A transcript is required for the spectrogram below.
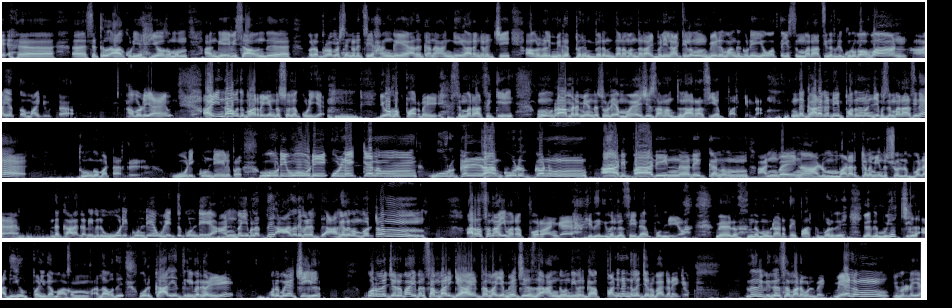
செட்டில் ஆகக்கூடிய யோகமும் அங்கேயே விசா வந்து ப்ரொமோஷன் கிடச்சி அங்கேயே அதற்கான அங்கீகாரம் கிடச்சி அவர்கள் மிக பெரும் பெரும் தனவந்தராய் வெளிநாட்டிலும் வீடு வாங்கக்கூடிய யோகத்தை சிம்மராசினருக்கு குரு பகவான் ஆயத்தமாகிவிட்டார் அவருடைய ஐந்தாவது பார்வை என்று சொல்லக்கூடிய யோக பார்வை. சிம்மராசிக்கு மூன்றாம் இடம் என்று சொல்லிய முயற்சிசானம் துலாராசியை பார்க்கின்றார். இந்த காலகட்டி பதினொன்று சிம்மராசின தூங்க மாட்டார்கள். ஓடிக்கொண்டே இருப்பார். ஓடி ஓடி உழைக்கணும். ஊருக்கெல்லாம் கொடுக்கணும். ஆடி பாடி நடக்கணும். அன்பை நாளும் வளர்க்கணும் என்று சொல்லும் போல இந்த காலகட்டம் இவர் ஓடிக்கொண்டே உழைத்து கொண்டே அன்பை வளர்த்து ஆதரவு வளர்த்து அகலமும் பற்றும் அரசனாய் வர போகிறாங்க இது இவர்கள் செய்த புண்ணியம். மேலும் இந்த மூன்றாட்டத்தை பார்க்கும் பொழுது இவர்கள் முயற்சிகள் அதிகம் பலிதமாகும். அதாவது ஒரு காரியத்தில் இவர்கள் ஒரு முயற்சியில் ஒரு லட்சம் ரூபாய் இவர் சம்பாதிக்க ஆயத்தமாகிய முயற்சி தான் அங்கே வந்து இவருக்கு பன்னிரெண்டு லட்சம் ரூபாய் கிடைக்கும். இது ஒரு விதசமான உண்மை. மேலும் இவருடைய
